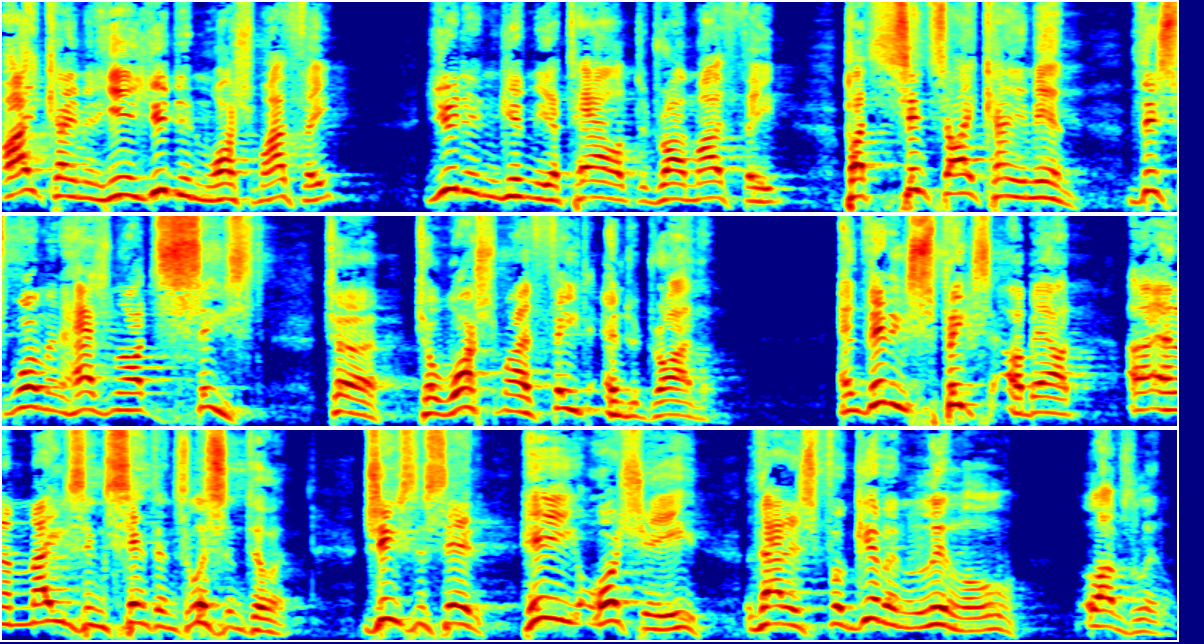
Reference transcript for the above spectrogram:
I came in here, you didn't wash my feet. You didn't give me a towel to dry my feet. But since I came in, this woman has not ceased to, to wash my feet and to dry them. And then he speaks about uh, an amazing sentence. Listen to it. Jesus said, He or she that is forgiven little loves little.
